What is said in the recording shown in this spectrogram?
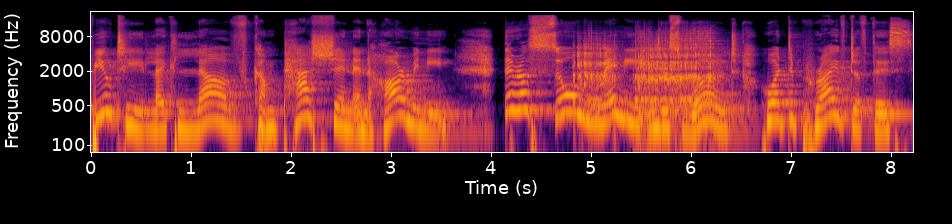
beauty like love, compassion, and harmony. There are so many in this world who are deprived of this.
